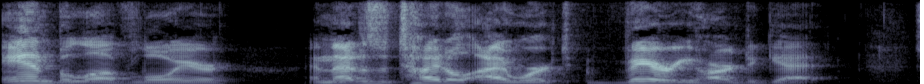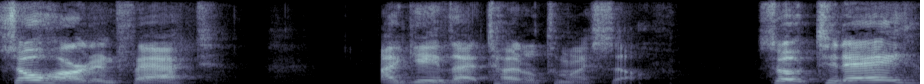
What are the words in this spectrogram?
and beloved lawyer, and that is a title I worked very hard to get. So hard, in fact, I gave that title to myself. So today,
